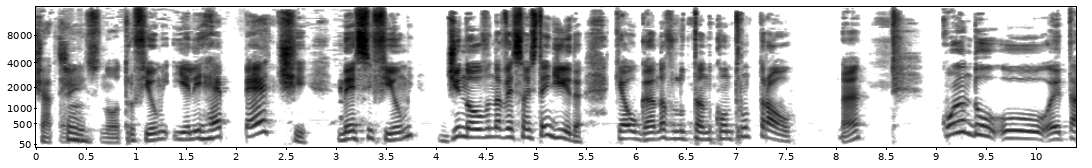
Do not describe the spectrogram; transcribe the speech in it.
Já tem Sim. isso no outro filme. E ele repete nesse filme, de novo na versão estendida, que é o Gandalf lutando contra um troll, né? Quando o, ele tá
